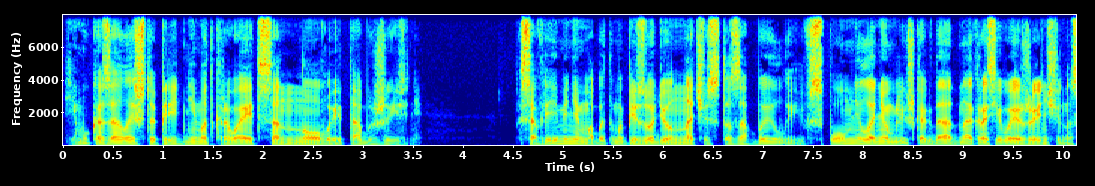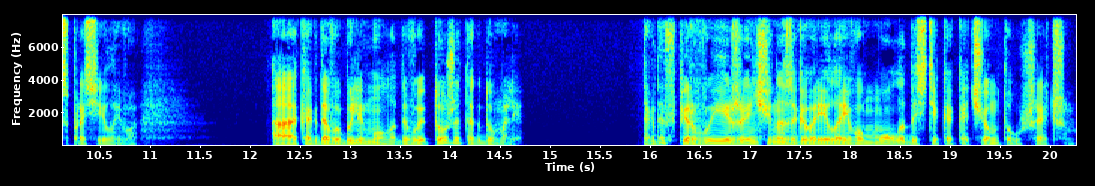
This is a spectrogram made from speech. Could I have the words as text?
Ему казалось, что перед ним открывается новый этап жизни. Со временем об этом эпизоде он начисто забыл и вспомнил о нем лишь когда одна красивая женщина спросила его, «А когда вы были молоды, вы тоже так думали?» Тогда впервые женщина заговорила о его молодости как о чем-то ушедшем.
